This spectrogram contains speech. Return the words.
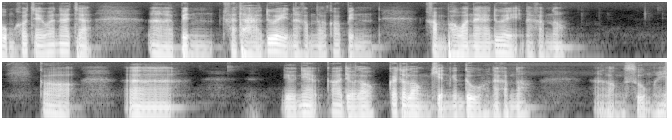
ผมเข้าใจว่าน่าจะอ่าเป็นคาถาด้วยนะครับแล้วก็เป็นคำภาวนาด้วยนะครับเนาะก็เอ่อเดี๋ยวเนี้ยก็เดี๋ยวเราก็จะลองเขียนกันดูนะครับเนาะลองซูมให้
